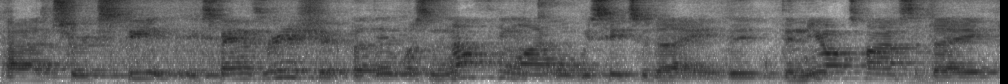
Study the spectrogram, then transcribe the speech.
Uh, to exp- expand its readership, but it was nothing like what we see today. The, the, New York Times today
